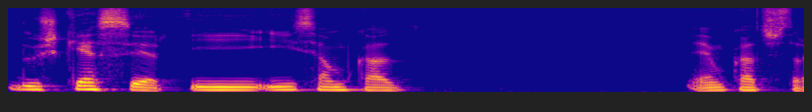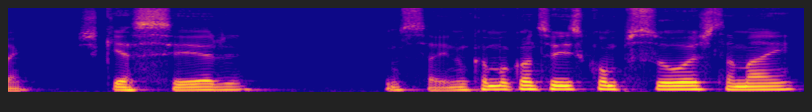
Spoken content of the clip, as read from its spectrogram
do esquecer. E, e isso é um bocado. É um bocado estranho. Esquecer. Não sei. Nunca me aconteceu isso com pessoas também.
